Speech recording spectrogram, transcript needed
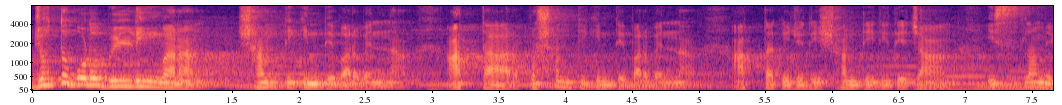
যত বড় বিল্ডিং বানান শান্তি কিনতে পারবেন না। আত্মার প্রশান্তি কিনতে পারবেন না। আত্মাকে যদি শান্তি দিতে চান, ইসলামে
